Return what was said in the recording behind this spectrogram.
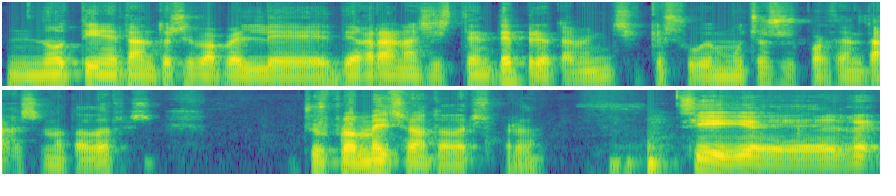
no tiene tanto ese papel de, de, gran asistente, pero también sí que sube mucho sus porcentajes anotadores, sus promedios anotadores, perdón. Sí, eh,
